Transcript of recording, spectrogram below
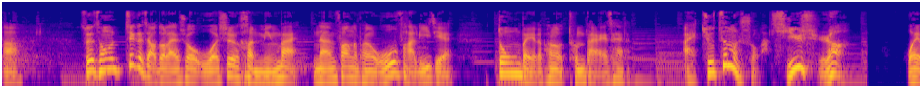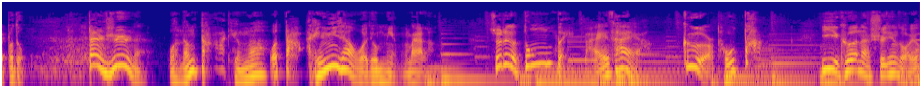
啊！所以从这个角度来说，我是很明白南方的朋友无法理解东北的朋友囤白菜的。哎，就这么说吧，其实啊，我也不懂，但是呢，我能打听啊，我打听一下我就明白了。说这个东北白菜呀，个头大，一颗呢十斤左右，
